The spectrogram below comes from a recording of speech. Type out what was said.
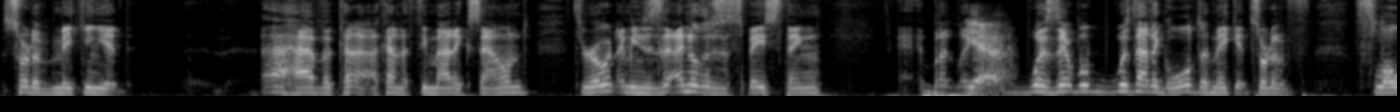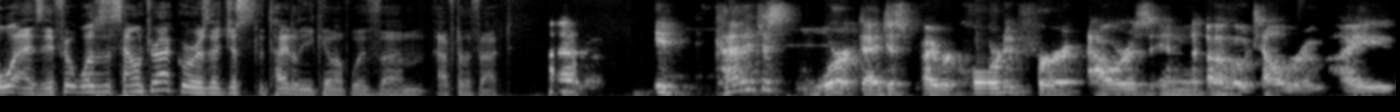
sort of making it uh, have a kind of, a kind of thematic sound through it? I mean, is, I know there's a space thing, but like, Yeah. was there was that a goal to make it sort of flow as if it was a soundtrack, or is it just the title you came up with um, after the fact? it kind of just worked. I just I recorded for hours in a hotel room. I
